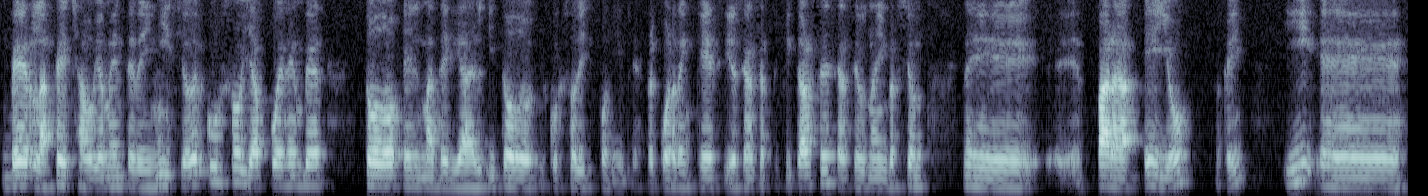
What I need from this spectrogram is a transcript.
ver la fecha obviamente de inicio del curso, ya pueden ver todo el material y todo el curso disponible. Recuerden que si desean certificarse, se hace una inversión eh, para ello, ¿ok? Y eh,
